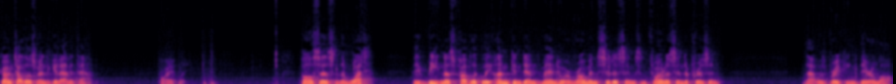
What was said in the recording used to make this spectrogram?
"Go and tell those men to get out of town quietly." Paul says to them, "What? They've beaten us publicly, uncondemned men who are Roman citizens, and thrown us into prison." That was breaking their law.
